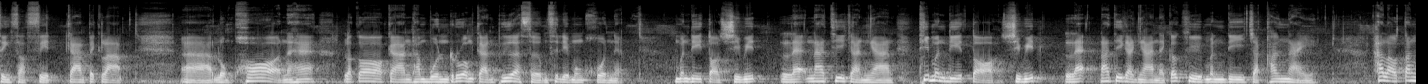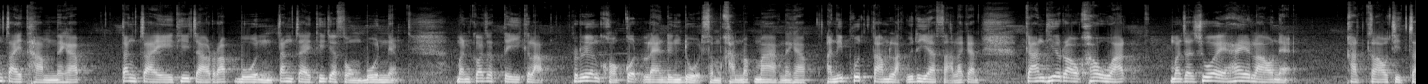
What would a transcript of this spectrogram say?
สิ่งศักดิ์สิทธิ์การไปกราบหลวงพ่อนะฮะแล้วก็การทำบุญร่วมกันเพื่อเสริมสิริมงคลเนี่ยมันดีต่อชีวิตและหน้าที่การงาน ที่มันดีต่อชีวิตและหน้าที่การงานเนี่ยก็คือมันดีจากข้างใน ถ้าเราตั้งใจทำนะครับ ตั้งใจที่จะรับบุญ ตั้งใจที่จะส่งบุญเนี่ยมันก็จะตีกลับเรื่องของกฎแรงดึงดูดสำคัญมากๆนะครับ อันนี้พูดตามหลักวิทยาศาสตร์แล้วกัน การที่เราเข้าวัด มันจะช่วยให้เราเนี่ยขัดเกลาจิตใจ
